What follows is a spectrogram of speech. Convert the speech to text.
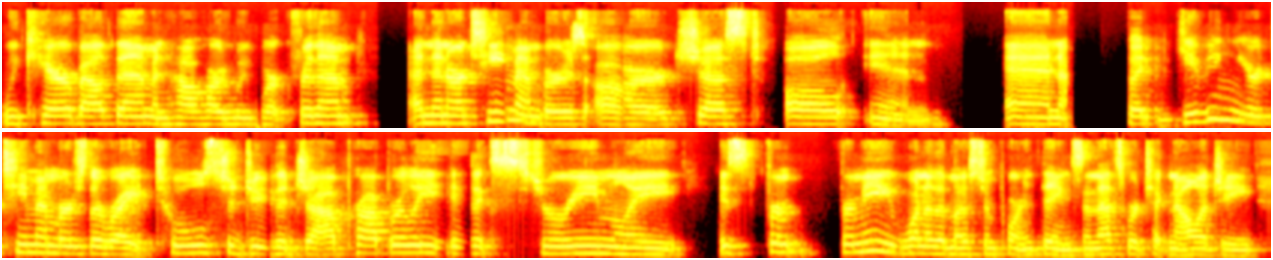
we care about them and how hard we work for them. And then our team members are just all in. And but giving your team members the right tools to do the job properly is extremely is for for me one of the most important things and that's where technology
